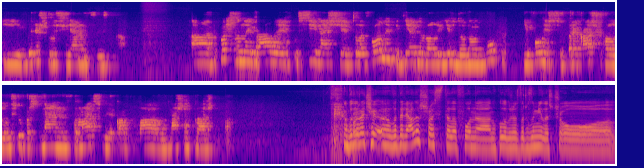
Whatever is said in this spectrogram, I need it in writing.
і вирішили, що я нацистка. А також вони брали усі наші телефони, під'єднували їх до ноутбуку і повністю перекачували усю персональну інформацію, яка була в наших гаджетах. Ви, до речі, е, видаляли щось з телефона, ну коли вже зрозуміли, що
